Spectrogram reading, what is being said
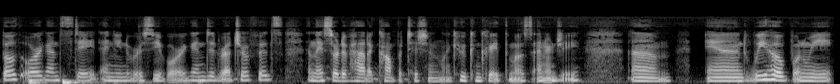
both Oregon State and University of Oregon did retrofits, and they sort of had a competition, like who can create the most energy. Um, and we hope when we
